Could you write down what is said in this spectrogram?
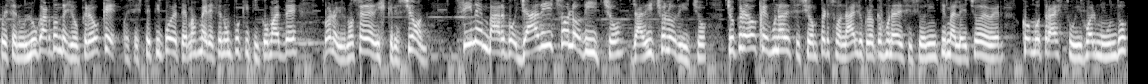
pues en un lugar donde yo creo que pues este tipo de temas merecen un poquitico más de, bueno, yo no sé, de discreción. Sin embargo, ya dicho lo dicho, ya dicho lo dicho, yo creo que es una decisión personal, yo creo que es una decisión íntima el hecho de ver cómo traes tu hijo al mundo.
